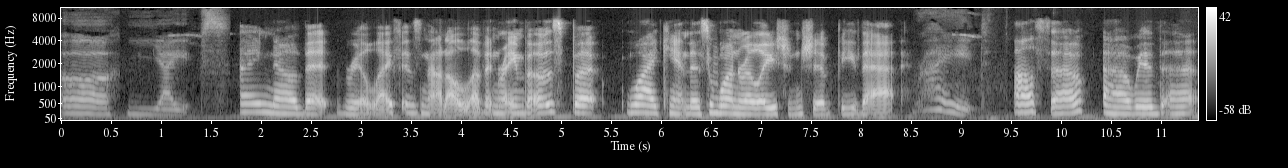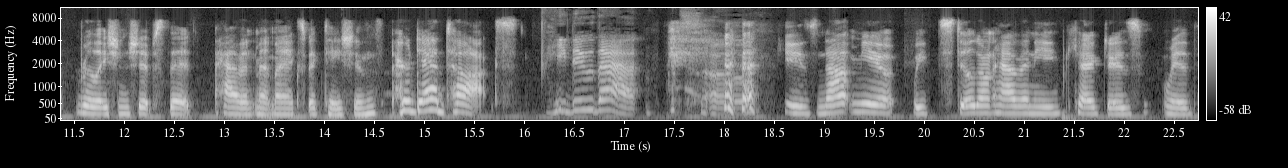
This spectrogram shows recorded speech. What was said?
Ugh, yipes. I know that real life is not all love and rainbows, but why can't this one relationship be that? Right. Also, uh, with uh, relationships that haven't met my expectations, her dad talks. He do that. So He's not mute. We still don't have any characters with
